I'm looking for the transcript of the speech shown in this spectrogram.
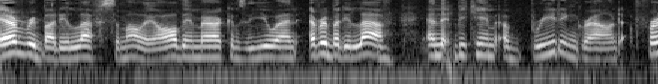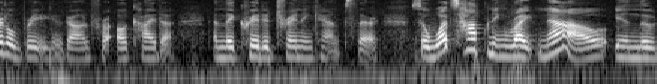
everybody left Somalia, all the Americans, the UN, everybody left, and it became a breeding ground, a fertile breeding ground for Al Qaeda, and they created training camps there. So what's happening right now in the,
